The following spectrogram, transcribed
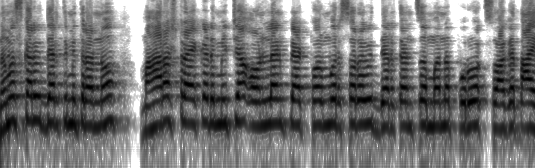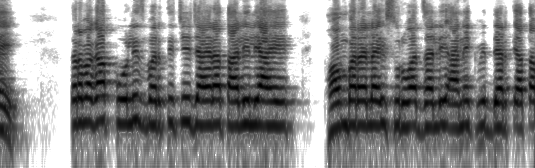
नमस्कार विद्यार्थी मित्रांनो महाराष्ट्र अकॅडमीच्या ऑनलाईन प्लॅटफॉर्मवर सर्व विद्यार्थ्यांचं मनपूर्वक स्वागत आहे. तर बघा पोलीस भरतीची जाहिरात आलेली आहे. फॉर्म भरायलाही सुरुवात झाली. अनेक विद्यार्थी आता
